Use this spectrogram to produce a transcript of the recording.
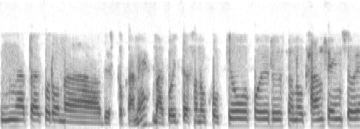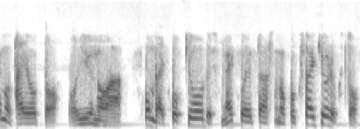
新型コロナですとかね、まあ、こういったその国境を越えるその感染症への対応というのは本来国境をですね越えたその国際協力と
